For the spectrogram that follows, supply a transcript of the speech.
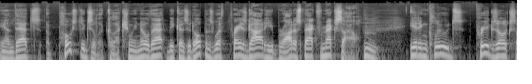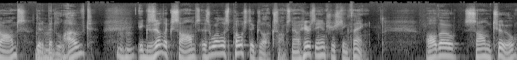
and that's a post exilic collection. We know that because it opens with Praise God, He brought us back from exile. Hmm. It includes pre exilic psalms that mm-hmm. have been loved, mm-hmm. exilic psalms, as well as post exilic psalms. Now, here's the interesting thing. Although Psalm 2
